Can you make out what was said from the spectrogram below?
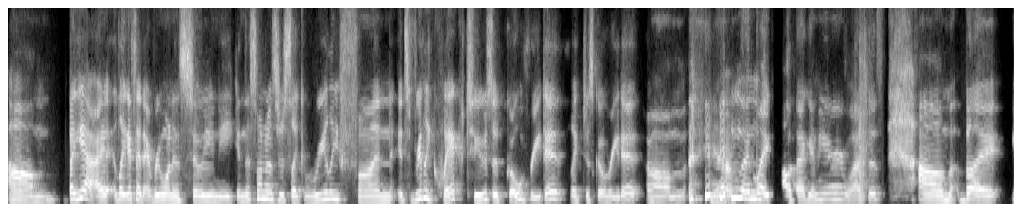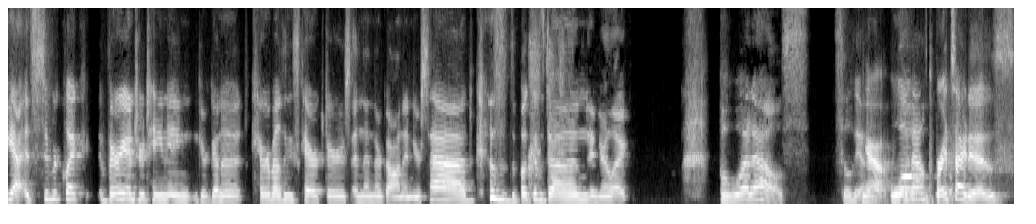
Um, but yeah, I, like I said, everyone is so unique, and this one was just like really fun. It's really quick too, so go read it. Like just go read it, um, yeah. and then like hop back in here, watch this. Um, but yeah, it's super quick, very entertaining. You're gonna care about these characters, and then they're gone, and you're sad because the book is done, and you're like, but what else? Silvia. Yeah. Well, the bright side is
